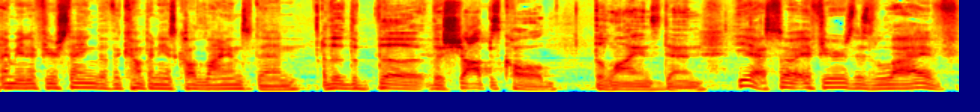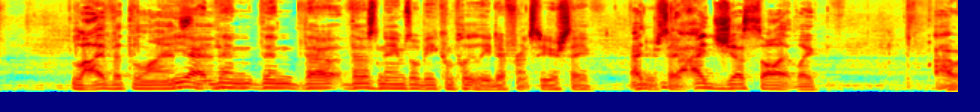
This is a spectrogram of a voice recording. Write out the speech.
I mean, if you're saying that the company is called Lions Den, The the the, the shop is called the Lions Den. yeah. So if yours is live, Live at the Lions yeah, Den. then then the, those names will be completely different. So you're safe. I, you're safe. I just saw it like I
